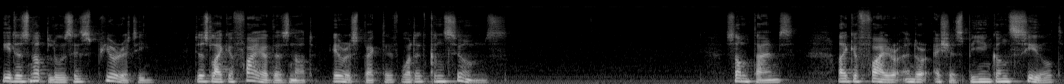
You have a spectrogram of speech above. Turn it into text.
he does not lose his purity, just like a fire does not, irrespective what it consumes. Sometimes, like a fire under ashes being concealed,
